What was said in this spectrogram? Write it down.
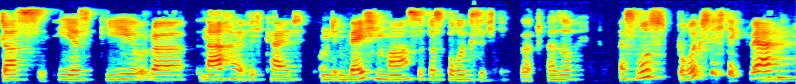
dass ESG oder Nachhaltigkeit und in welchem Maße das berücksichtigt wird. Also es muss berücksichtigt werden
